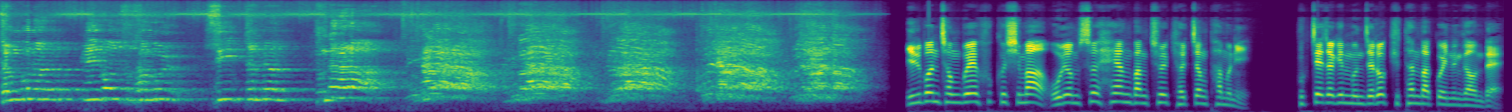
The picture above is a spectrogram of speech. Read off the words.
정부는 일본 수산물 수입 전면 중단하라. 일본 정부의 후쿠시마 오염수 해양 방출 결정 파문이 국제적인 문제로 규탄받고 있는 가운데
